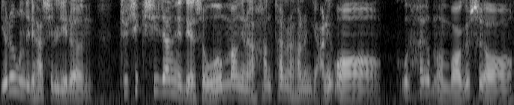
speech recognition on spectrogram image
여러분들이 하실 일은 주식 시장에 대해서 원망이나 한탄을 하는 게 아니고 그거 하면 뭐 하겠어요.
